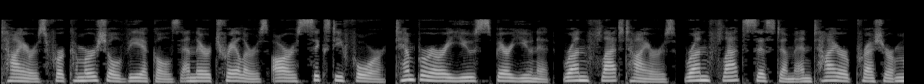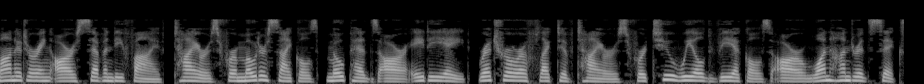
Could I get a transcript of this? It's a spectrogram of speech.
tires for commercial vehicles and their trailers R64 temporary use spare unit run flat tires run flat system and tire pressure monitoring R75 tires for motorcycles mopeds R88 retroreflective tires for two-wheeled vehicles R106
